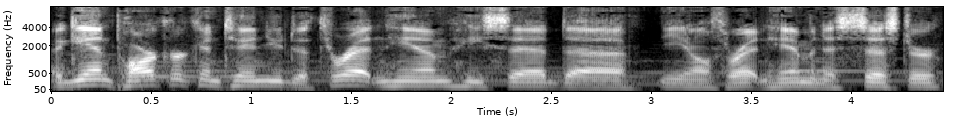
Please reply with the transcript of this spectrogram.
again, Parker continued to threaten him. He said, uh, you know, threaten him and his sister,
